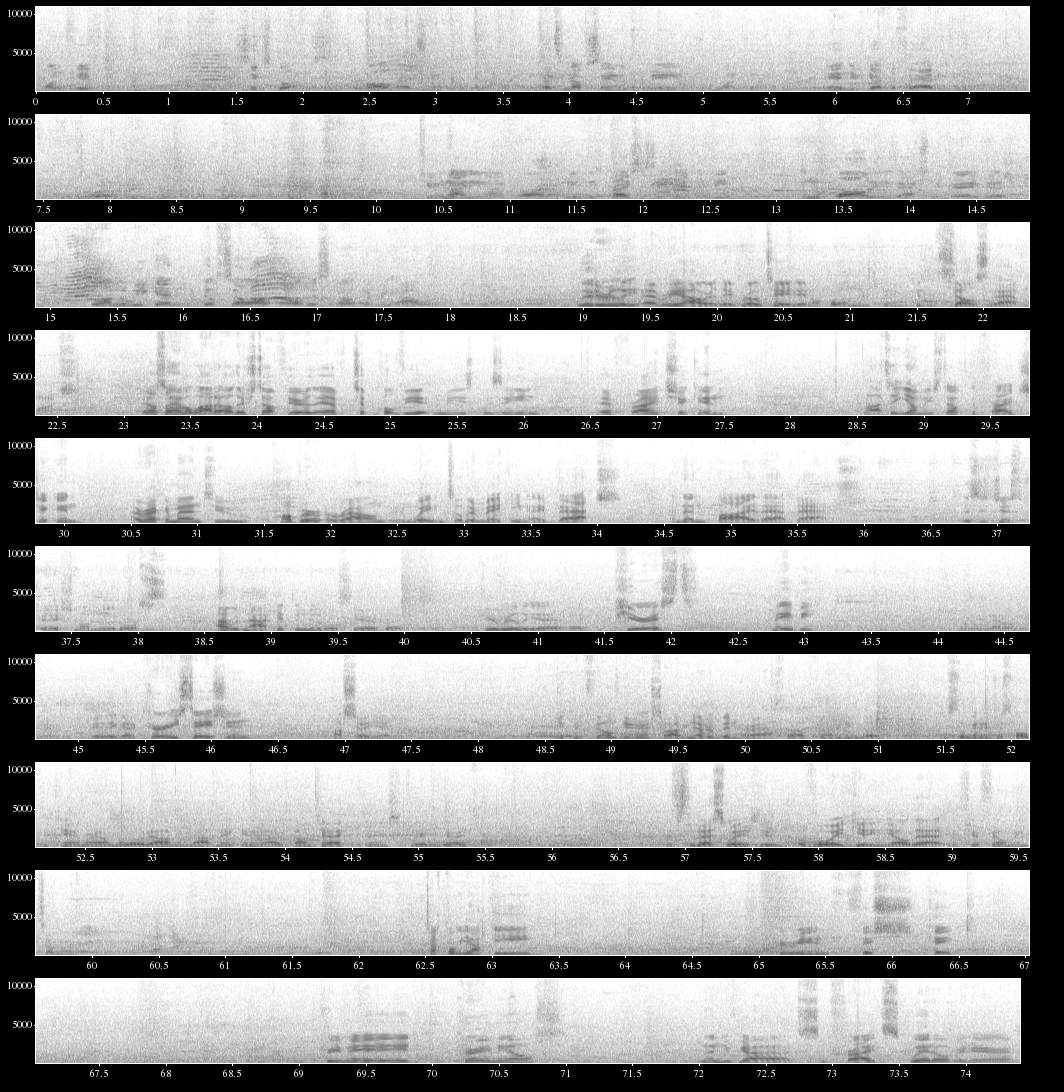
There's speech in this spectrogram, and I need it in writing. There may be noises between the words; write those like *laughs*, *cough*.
150 Six bucks for all that salmon. That's enough salmon for me for one thing. And you've got the fatty, the toro. 2.99 for all that. I mean, these prices they can't be beat. And the quality is actually very good. So on the weekend, they'll sell out all this about every hour. Literally every hour they rotate in a whole new thing because it sells that much. They also have a lot of other stuff here. They have typical Vietnamese cuisine. They have fried chicken. Lots of yummy stuff. The fried chicken, I recommend to hover around and wait until they're making a batch and then buy that batch. This is just traditional noodles. I would not get the noodles here, but if you're really a, a purist, maybe. What do we got over here? Here they got a curry station. I'll show you everything. You can film here, so I've never been harassed while filming, but I'm still gonna just hold the camera on the loadout and not make any eye contact with any security guards. It's the best way to avoid getting yelled at if you're filming somewhere. Takoyaki, Korean fish cake, pre-made curry meals, and then you've got some fried squid over here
